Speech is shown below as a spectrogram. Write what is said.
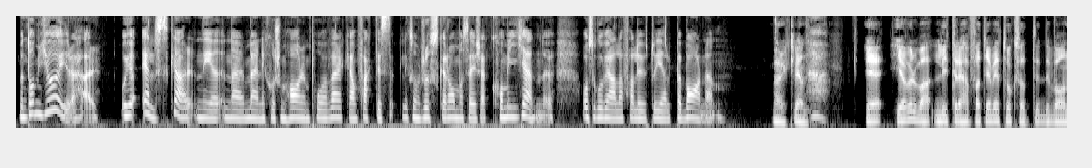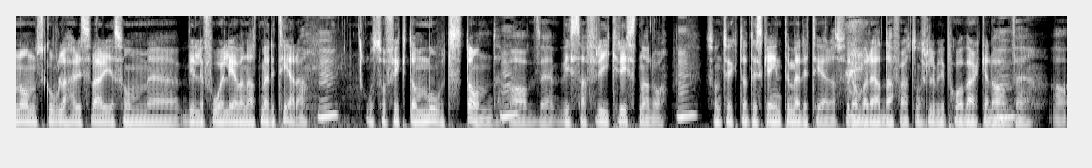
Men de gör ju det här. Och jag älskar när, när människor som har en påverkan faktiskt liksom ruskar om och säger så här, kom igen nu. Och så går vi i alla fall ut och hjälper barnen. Verkligen. Eh, jag vill bara lite det här, för att jag vet också att det var någon skola här i Sverige som eh, ville få eleverna att meditera. Mm. Och så fick de motstånd mm. av eh, vissa frikristna då, mm. som tyckte att det ska inte mediteras, för de var rädda för att de skulle bli påverkade av mm. eh, ja,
